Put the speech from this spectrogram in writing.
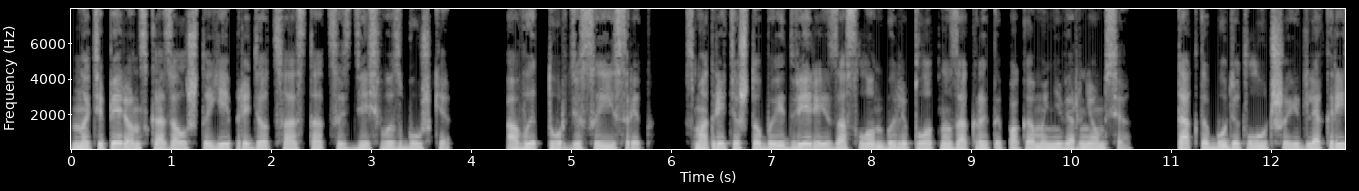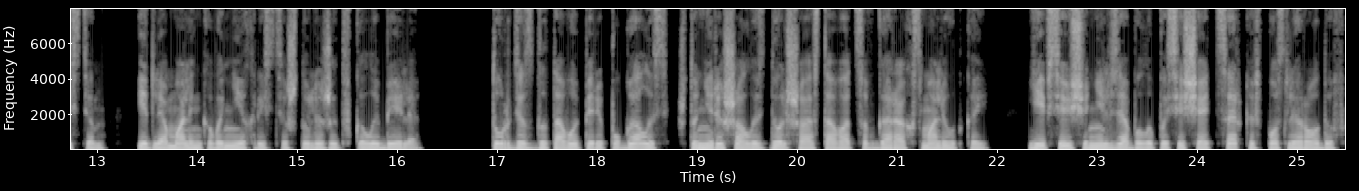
Но теперь он сказал, что ей придется остаться здесь в избушке. А вы, Турдис и Исрит, смотрите, чтобы и двери, и заслон были плотно закрыты, пока мы не вернемся. Так-то будет лучше и для Кристин, и для маленького нехристи, что лежит в колыбели. Турдис до того перепугалась, что не решалась дольше оставаться в горах с малюткой. Ей все еще нельзя было посещать церковь после родов,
